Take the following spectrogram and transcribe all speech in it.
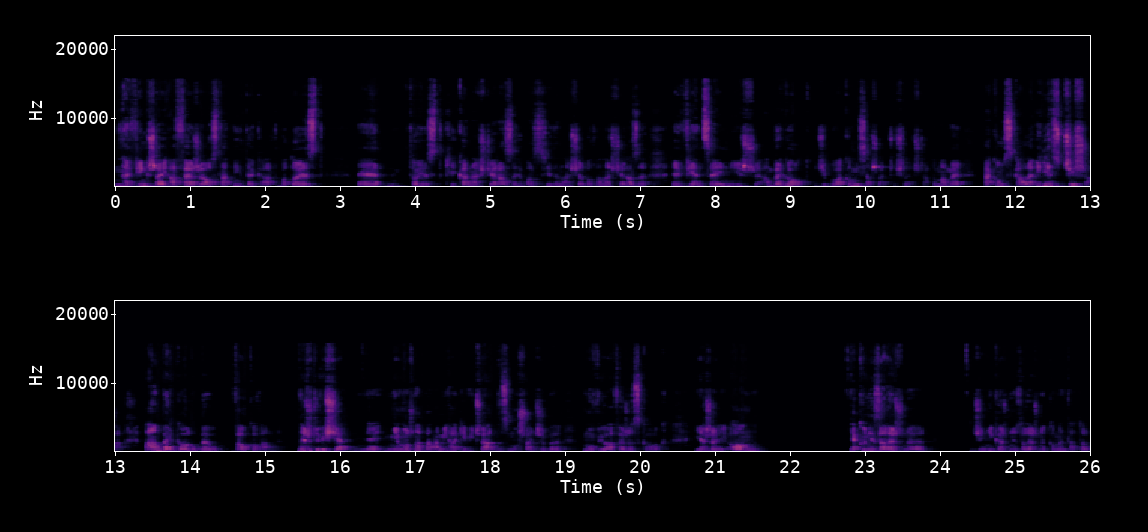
największej aferze ostatnich dekad, bo to jest, e, to jest kilkanaście razy, chyba z 11 albo 12 razy więcej niż Amber Gold, gdzie była komisja śledcza. To mamy taką skalę i jest cisza. A Amber Gold był wałkowany. No i rzeczywiście nie, nie można pana Michalkiewicza zmuszać, żeby mówił o aferze Skok, jeżeli on jako niezależny dziennikarz, niezależny komentator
